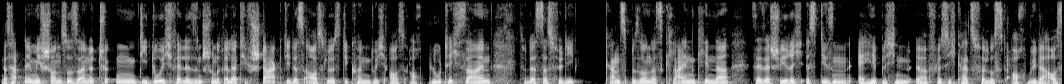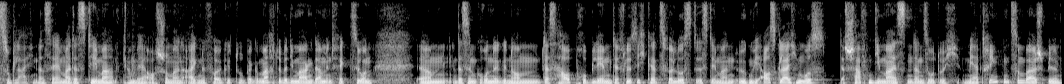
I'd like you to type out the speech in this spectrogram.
Das hat nämlich schon so seine Tücken. Die Durchfälle sind schon relativ stark, die das auslöst. Die können durchaus auch blutig sein, sodass das für die ganz besonders kleinen Kinder sehr, sehr schwierig ist, diesen erheblichen äh, Flüssigkeitsverlust auch wieder auszugleichen. Das ist ja immer das Thema, haben wir ja auch schon mal eine eigene Folge drüber gemacht, über die Magen-Darm-Infektion, ähm, dass im Grunde genommen das Hauptproblem der Flüssigkeitsverlust ist, den man irgendwie ausgleichen muss. Das schaffen die meisten dann so durch mehr Trinken zum Beispiel.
